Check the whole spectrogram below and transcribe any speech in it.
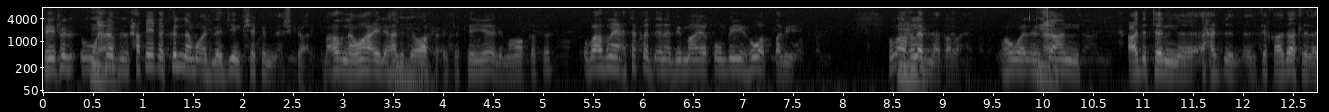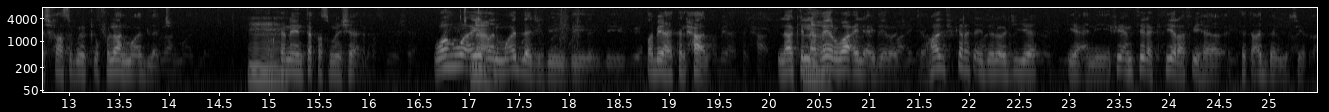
في, في وإحنا نعم. بالحقيقة كلنا مؤدلجين بشكل من الأشكال بعضنا واعي لهذه. الدوافع الفكرية لمواقفه وبعضنا يعتقد أن بما يقوم به هو الطبيعي هو. أغلبنا طبعا وهو الإنسان عادة أحد الانتقادات للأشخاص يقول لك فلان مؤدلج. وكان ينتقص من شأنه وهو أيضا نعم. مؤدلج بطبيعة الحال لكنه نعم. غير واعي لإيديولوجيته وهذه فكرة إيديولوجية يعني في أمثلة كثيرة فيها تتعدى الموسيقى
